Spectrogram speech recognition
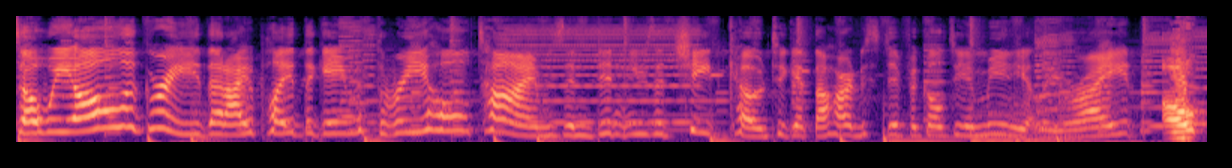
So we all agree that I played the game three whole times and didn't use a cheat code to get the hardest difficulty immediately, right? Oh,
